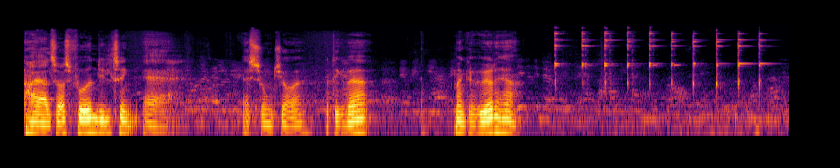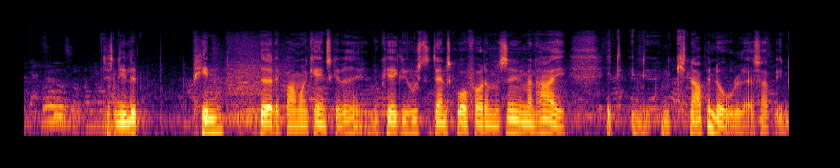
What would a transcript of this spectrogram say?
har jeg altså også fået en lille ting af, af Sung Joy. Og det kan være, man kan høre det her. Det er sådan en lille pin, hedder det på amerikansk. Jeg ved nu kan jeg ikke lige huske det danske ord for det, men sådan en, man har i et, en, en knappenål, altså en,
